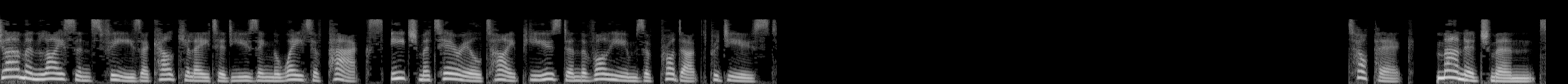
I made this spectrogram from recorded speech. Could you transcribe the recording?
German license fees are calculated using the weight of packs, each material type used and the volumes of product produced. Topic: Management.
